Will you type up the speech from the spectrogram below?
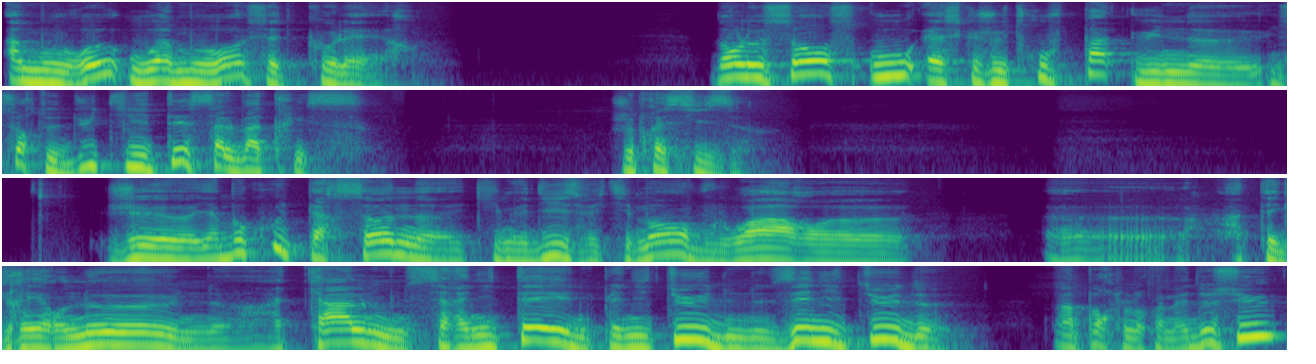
amoureux ou amoureux de cette colère? Dans le sens où est-ce que je ne trouve pas une, une sorte d'utilité salvatrice? Je précise. Il y a beaucoup de personnes qui me disent effectivement vouloir euh, euh, intégrer en eux un calme, une sérénité, une plénitude, une zénitude, peu importe le remettre dessus,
